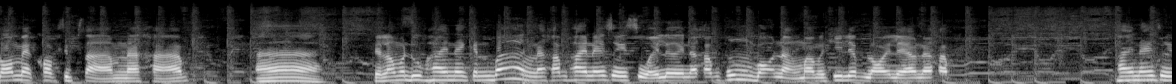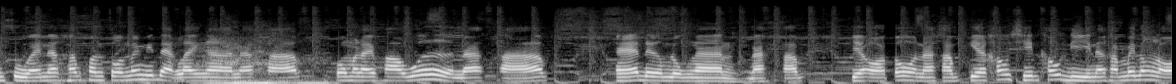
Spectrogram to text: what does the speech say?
ล้อแม็กขอบ 13 นะครับ อ่า เดี๋ยวเรามาดูภายในกันบ้างนะครับ ภายในสวยๆเลยนะครับหุ้มเบาะหนังมาเป็นที่เรียบร้อยแล้วนะครับ ภายในสวยๆนะครับคอนโซลไม่มีแตกรายงานนะครับพวงมาลัยพาวเวอร์นะครับแท้เดิมโรงงานนะครับ เกียร์ออโต้นะครับ เกียร์เข้าชิดเข้าดีนะครับ ไม่ต้องรอ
